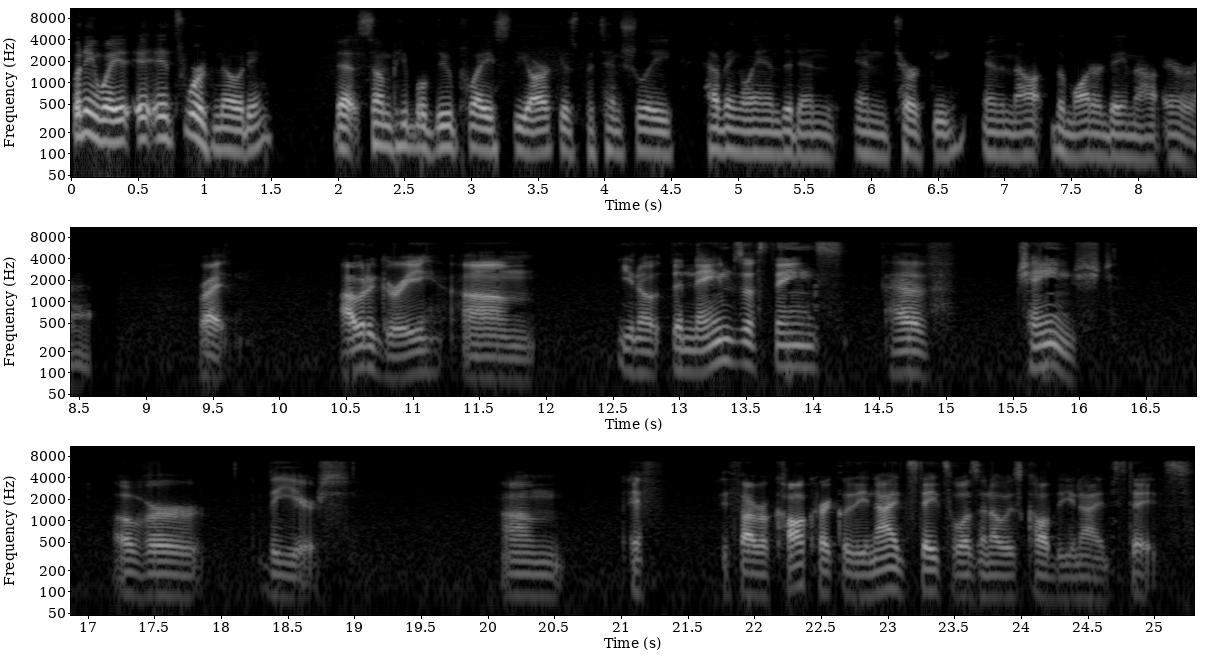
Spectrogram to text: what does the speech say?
But anyway, it, it's worth noting that some people do place the ark as potentially having landed in in Turkey in the mount the modern day Mount Ararat. Right, I would agree. Um, you know, the names of things have changed over the years. Um, if if I recall correctly, the United States wasn't always called the United States.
